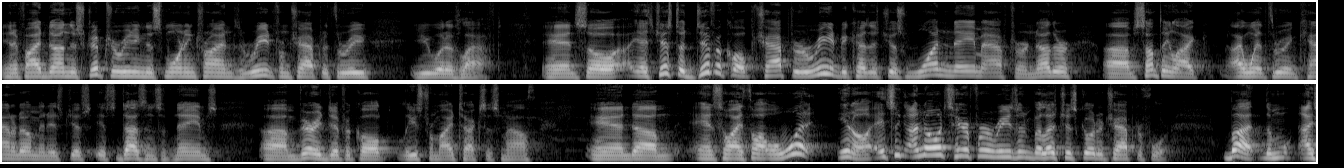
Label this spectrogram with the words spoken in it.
And if I'd done the Scripture reading this morning trying to read from chapter 3, you would have laughed. And so it's just a difficult chapter to read because it's just one name after another. Um, something like I went through and counted them, and it's just it's dozens of names. Um, very difficult, at least from my Texas mouth. And um, and so I thought, well, what you know? It's I know it's here for a reason, but let's just go to chapter four. But the I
